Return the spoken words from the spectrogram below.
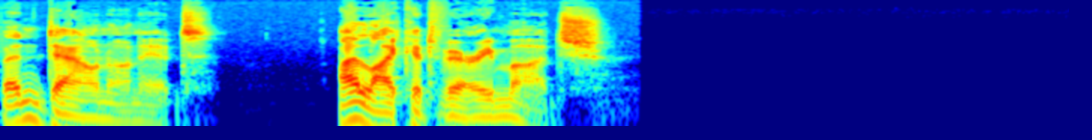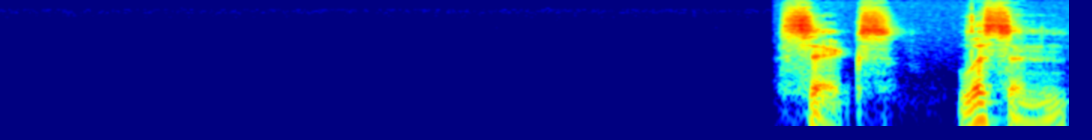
and down on it. I like it very much. Six. Listen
